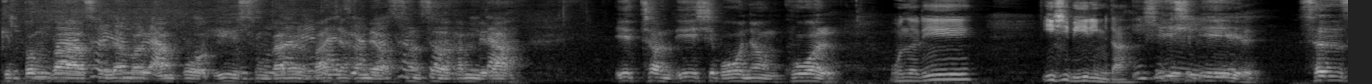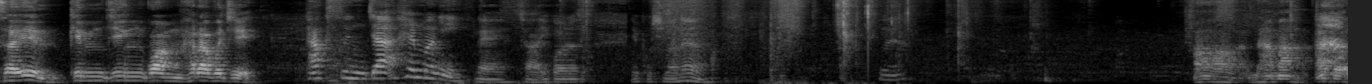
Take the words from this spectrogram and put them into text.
기쁨과 설렘을 안고 이 순간을 맞이하며 선서합니다. 2025년 9월 오늘이 22일입니다. 22일 22일 선서인 김진광 할아버지 박순자 할머니 네. 자, 이거는 여기 보시면은 뭐야? 아 남아 아들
